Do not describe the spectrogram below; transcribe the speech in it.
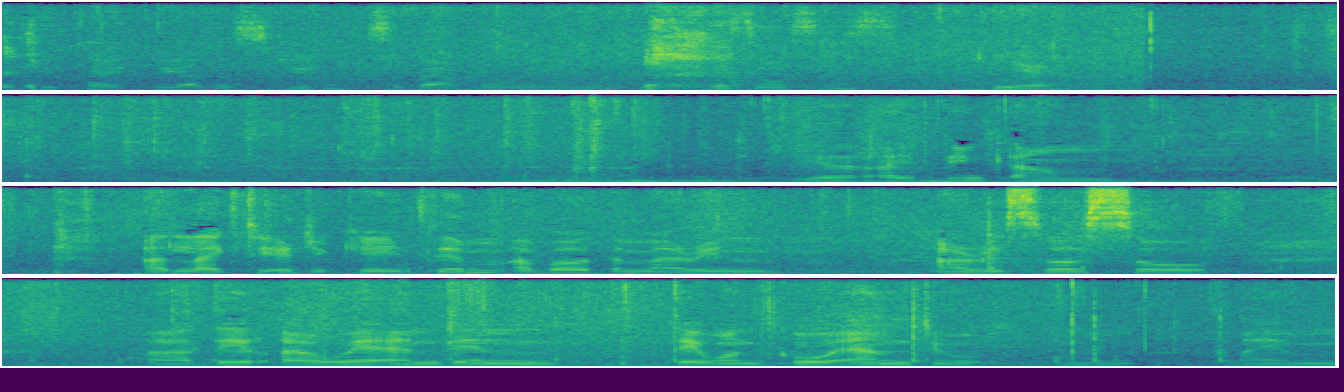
educate the other students about marine resources? Yeah. Yeah, I think um, I'd like to educate them about the marine uh, resource so uh, they're aware and then they won't go and do. Um, I am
